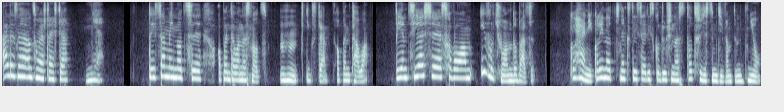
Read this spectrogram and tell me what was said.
ale znając moje szczęście, nie. Tej samej nocy opętała nas noc. Mhm, XD, opętała. Więc ja się schowałam i wróciłam do bazy. Kochani, kolejny odcinek z tej serii skończył się na 139 dniu.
